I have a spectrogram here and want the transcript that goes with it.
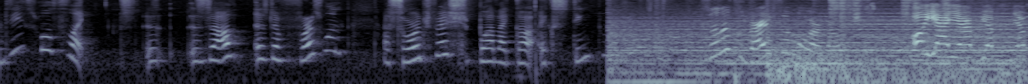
are these both like is, is the is the first one a swordfish but like a extinct? So it looks very similar. Oh yeah, yep, yep, yep.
